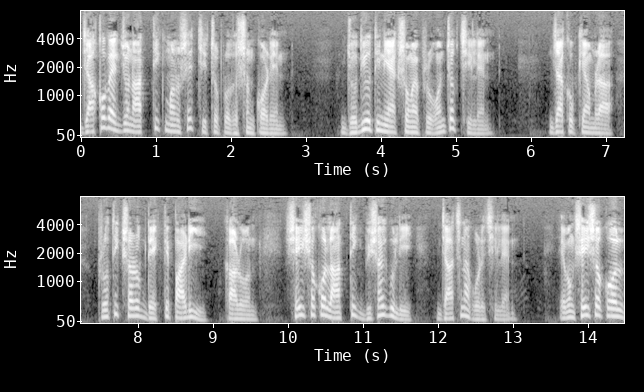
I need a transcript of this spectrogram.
জাকব একজন আত্মিক মানুষের চিত্র প্রদর্শন করেন, যদিও তিনি একসময় প্রবঞ্চক ছিলেন। জাকবকে আমরা প্রতীকস্বরূপ দেখতে পারি, কারণ সেই সকল আত্মিক বিষয়গুলি যাচনা করেছিলেন এবং সেই সকল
